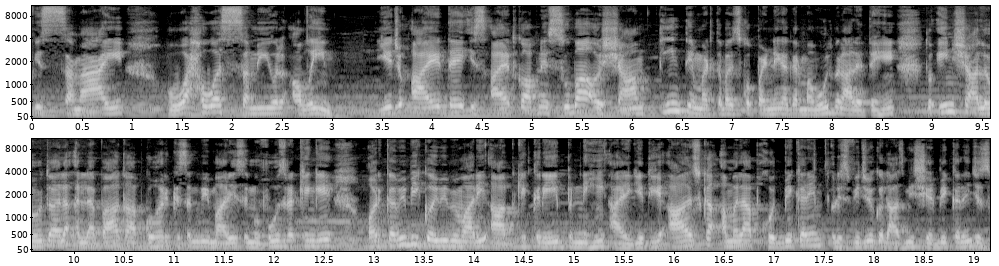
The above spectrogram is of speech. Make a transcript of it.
फिस समाई वहव अलीम ये जो आयत है इस आयत को आपने सुबह और शाम तीन तीन मरतबा इसको पढ़ने का अगर मामूल बना लेते हैं तो इन अल्लाह पाक आपको हर किस्म की बीमारी से महफूज रखेंगे और कभी भी कोई भी बीमारी आपके करीब नहीं आएगी तो ये आज का अमल आप ख़ुद भी करें और इस वीडियो को लाजमी शेयर भी करें जिस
